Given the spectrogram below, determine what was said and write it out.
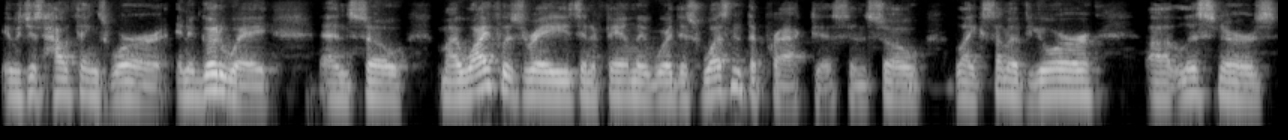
It was just how things were in a good way. And so my wife was raised in a family where this wasn't the practice. And so like some of your uh, listeners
